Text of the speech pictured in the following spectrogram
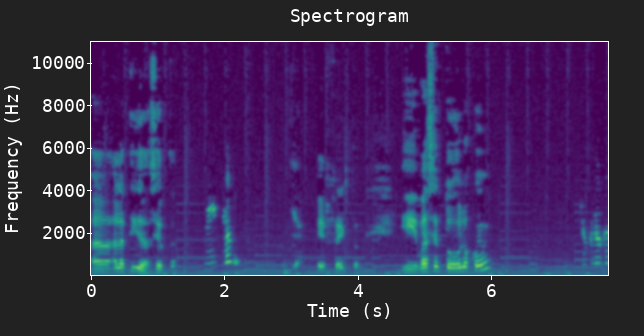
a, a la actividad, ¿cierto? Sí, claro. Ya, perfecto. ¿Y va a ser todos los jueves? Yo creo que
